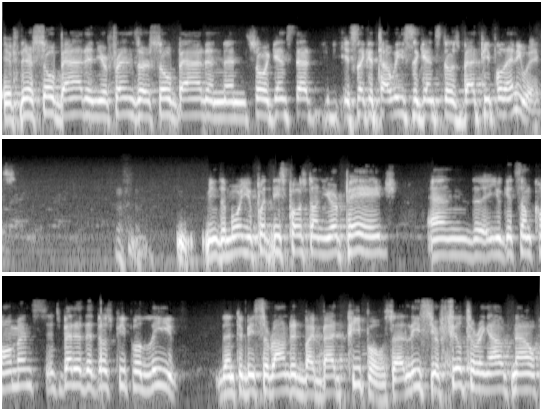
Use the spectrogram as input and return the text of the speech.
if they're so bad and your friends are so bad and, and so against that, it's like a taweez against those bad people anyways. means the more you put these posts on your page and uh, you get some comments, it's better that those people leave than to be surrounded by bad people. So at least you're filtering out now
